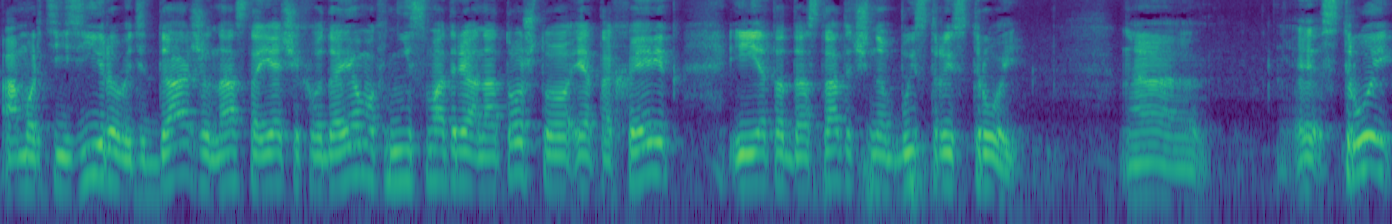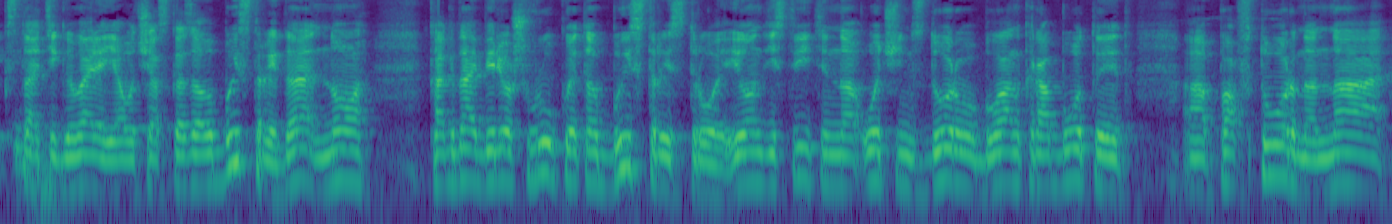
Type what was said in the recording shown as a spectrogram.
амортизировать даже на стоячих водоемах, несмотря на то, что это хэвик и это достаточно быстрый строй. А, э, строй, кстати говоря, я вот сейчас сказал быстрый, да, но когда берешь в руку, это быстрый строй, и он действительно очень здорово, бланк работает а, повторно на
